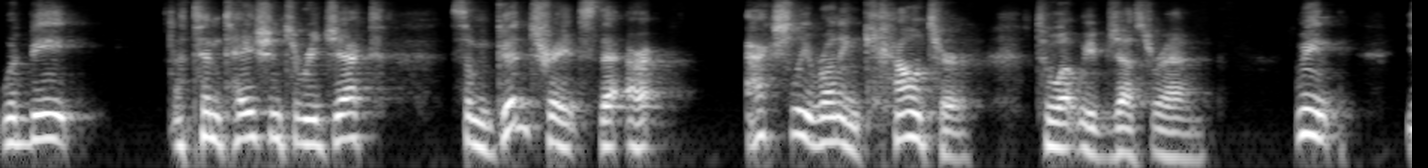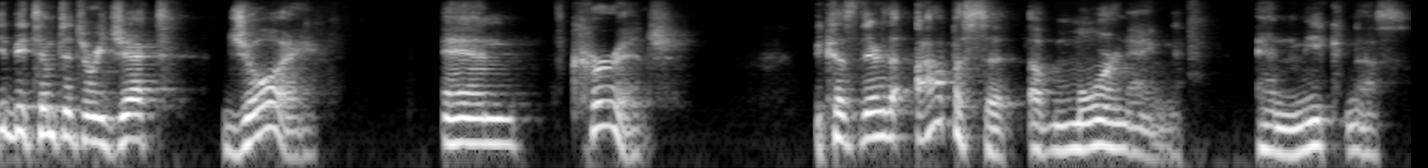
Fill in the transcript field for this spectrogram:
would be a temptation to reject some good traits that are actually running counter to what we've just read. I mean, you'd be tempted to reject joy and courage because they're the opposite of mourning and meekness.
